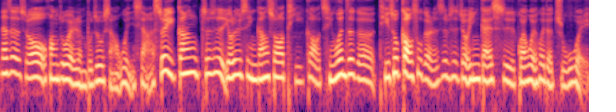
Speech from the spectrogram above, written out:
那这个时候，黄主委忍不住想要问一下，所以刚就是尤律师，你刚刚说要提告，请问这个提出告诉的人是不是就应该是管委会的主委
